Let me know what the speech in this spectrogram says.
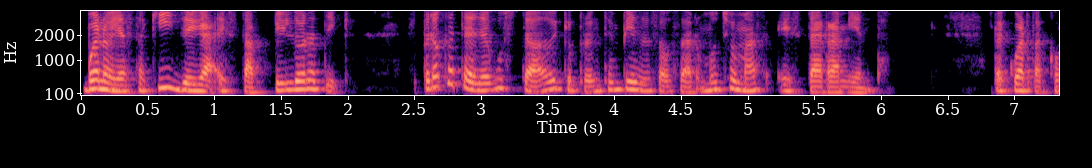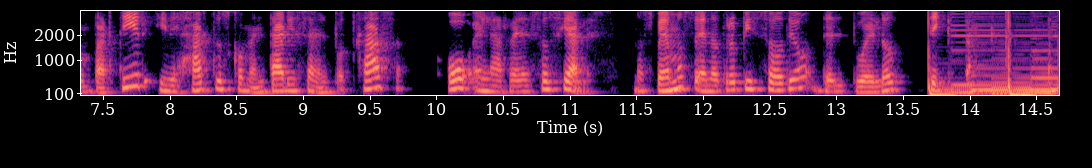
Bueno, y hasta aquí llega esta píldora TIC. Espero que te haya gustado y que pronto empieces a usar mucho más esta herramienta. Recuerda compartir y dejar tus comentarios en el podcast o en las redes sociales. Nos vemos en otro episodio del duelo TikTok.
